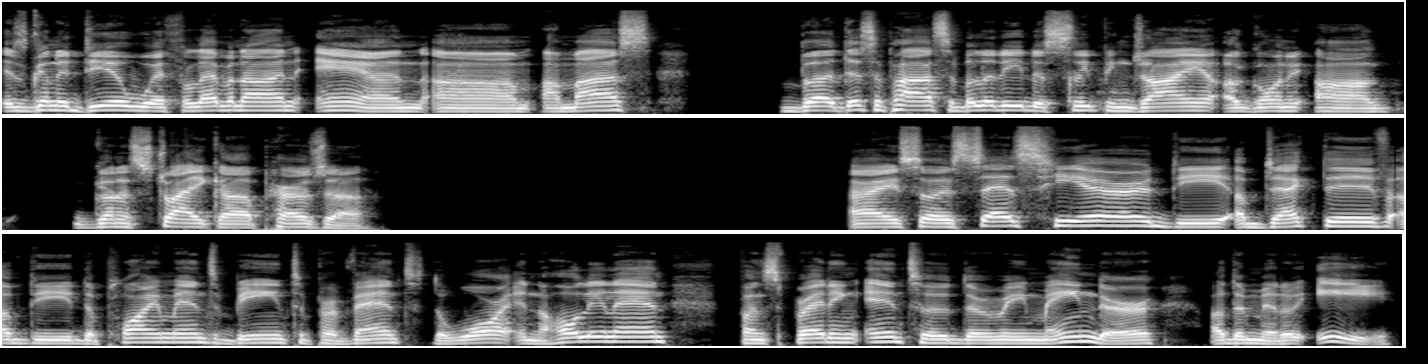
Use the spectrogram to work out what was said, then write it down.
is going to deal with Lebanon and um, Hamas, but there's a possibility the Sleeping Giant are going uh, to strike uh, Persia. All right, so it says here the objective of the deployment being to prevent the war in the Holy Land from spreading into the remainder of the Middle East,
